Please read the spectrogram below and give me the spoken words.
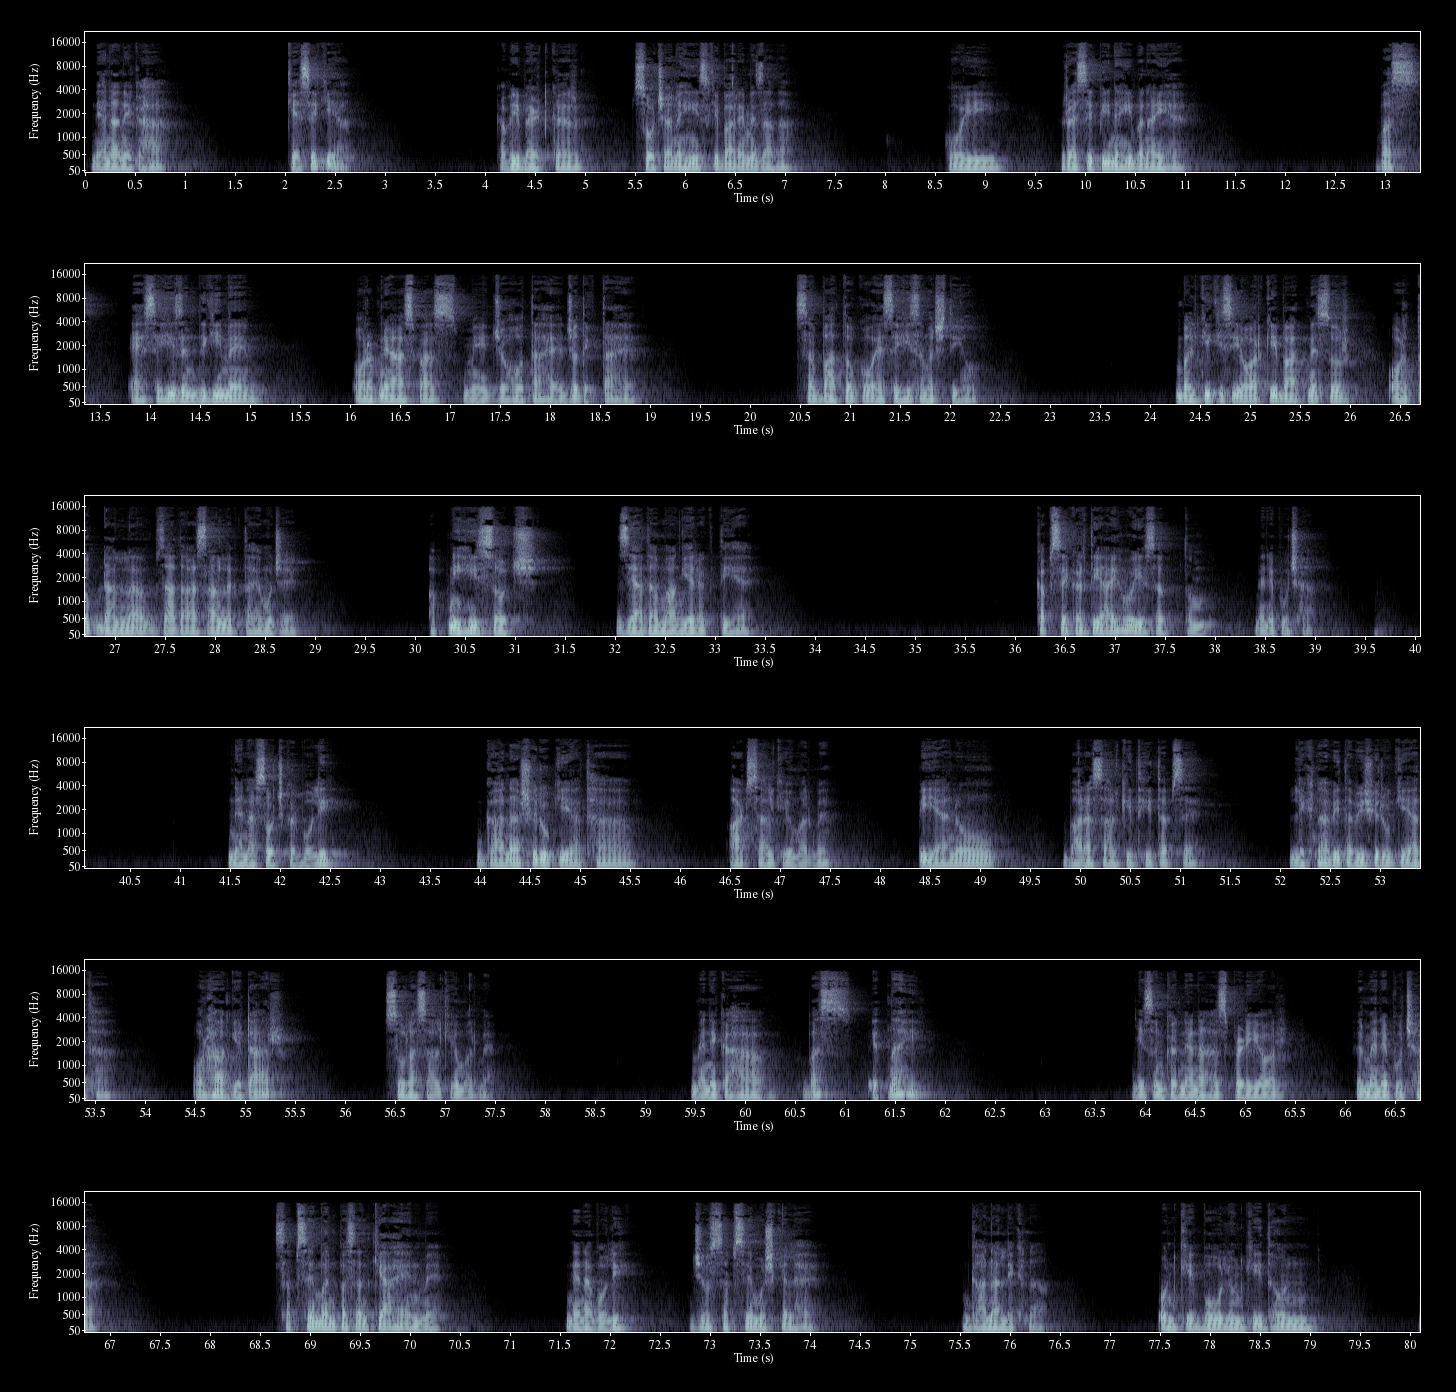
नैना ने कहा, कैसे किया? कभी बैठकर सोचा नहीं इसके बारे में ज़्यादा? कोई रेसिपी नहीं बनाई है? बस ऐसे ही ज़िंदगी में और अपने आसपास में जो होता है, जो दिखता है, सब बातों को ऐसे ही समझती हूँ। बल्कि किसी और की बात में सुर और तुक डालना ज़्यादा आसान लगता है मुझे। अपनी ही सोच ज़्यादा मांगे रखती है। कब से करती आए हो ये सब तुम? मैंने पूछा। नैना सोचकर बोली, गाना शुरू किया था आठ साल की उम्र में। पियानो बारह साल की थी तब से। लिखना भी तभी शुरू किया था। और हाँ गिटार सोलह साल की उम्र में। मैंने कहा, बस, इतना ही। ये सुनकर नैना हंस पड़ी और फिर मैंने पूछा, सबसे मनपसंद क्या है इनमें? नैना बोली, जो सबसे मुश्किल है, गाना लिखना। उनके बोल, उनकी धुन,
